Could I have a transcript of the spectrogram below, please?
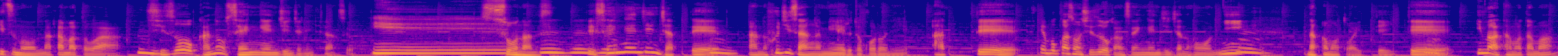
いつも仲間とはうん静岡の浅間神社に行ってたんですよ、へえ。そうなんです、んうんうんで浅間神社って、うんあの富士山が見えるところにあってで僕はその静岡の浅間神社の方にうん仲間とは行っていて、今はたまたま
